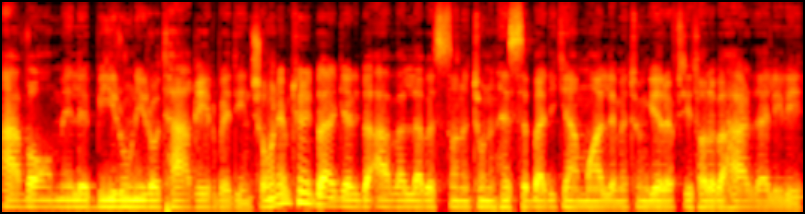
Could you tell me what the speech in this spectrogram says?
عوامل بیرونی رو تغییر بدین. شما نمی‌تونید برگردید به اول لبستانتون حس بدی که هم معلمتون گرفتید حالا به هر دلیلی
